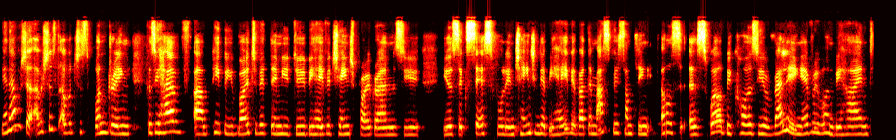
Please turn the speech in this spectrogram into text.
Yeah, I was, I was just, I was just wondering because you have um, people, you motivate them, you do behavior change programs, you you're successful in changing their behavior, but there must be something else as well because you're rallying everyone behind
